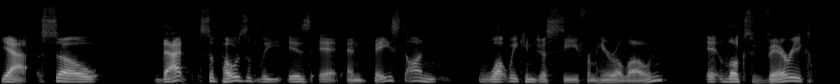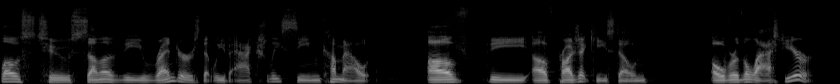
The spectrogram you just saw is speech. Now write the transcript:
yeah. So that supposedly is it, and based on what we can just see from here alone, it looks very close to some of the renders that we've actually seen come out of the of Project Keystone over the last year.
